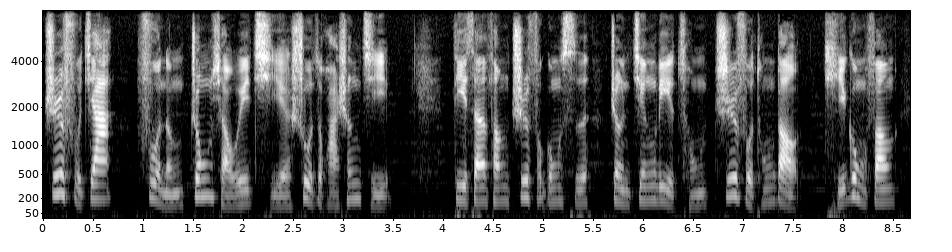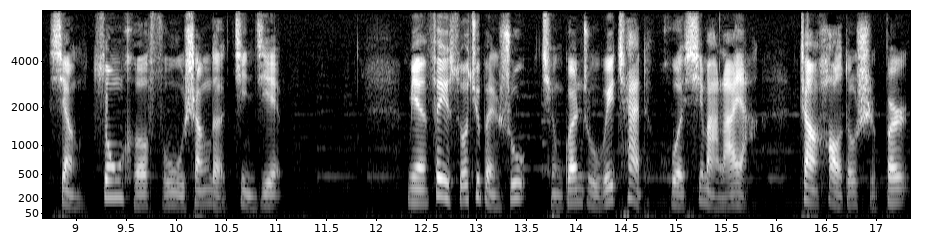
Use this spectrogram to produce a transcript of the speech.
支付加赋能中小微企业数字化升级。第三方支付公司正经历从支付通道提供方向综合服务商的进阶。免费索取本书，请关注 WeChat 或喜马拉雅，账号都是奔儿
